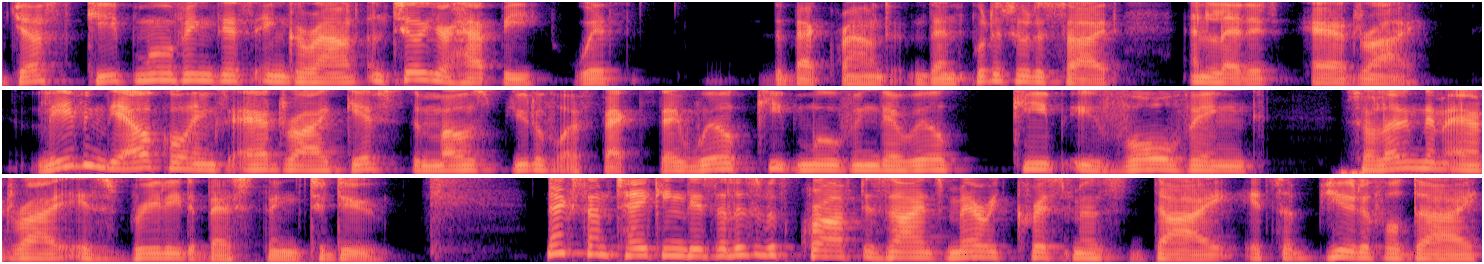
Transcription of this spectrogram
just keep moving this ink around until you're happy with the background. Then put it to the side and let it air dry. Leaving the alcohol inks air dry gives the most beautiful effect. They will keep moving, they will keep evolving so letting them air dry is really the best thing to do. Next, I'm taking this Elizabeth Craft Designs Merry Christmas die. It's a beautiful die,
